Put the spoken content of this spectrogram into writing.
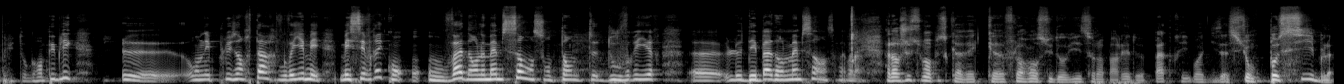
plutôt grand public, euh, on est plus en retard, vous voyez, mais, c'est vrai qu'on va dans le même sens, on tente d'ouvrir euh, le débat dans le même sens. Alors justement, puisqu'avec Florence Ludovic, on a parlé de patrimoinisation possible,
